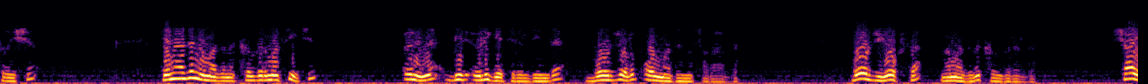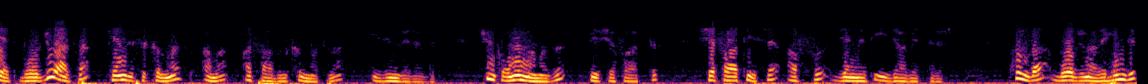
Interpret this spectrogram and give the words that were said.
kılışı cenaze namazını kıldırması için önüne bir ölü getirildiğinde borcu olup olmadığını sorardı. Borcu yoksa namazını kıldırırdı. Şayet borcu varsa kendisi kılmaz ama ashabın kılmasına izin verirdi. Çünkü onun namazı bir şefaattir. Şefaati ise affı cenneti icap ettirir. Kul da borcuna rehindir.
